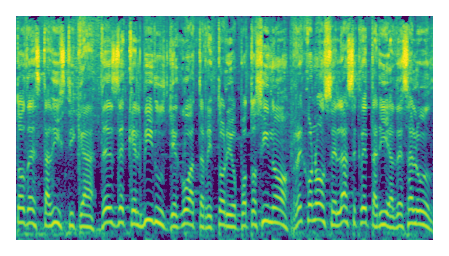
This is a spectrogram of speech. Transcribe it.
toda estadística desde que el virus llegó a territorio potosino, reconoce la Secretaría de Salud.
